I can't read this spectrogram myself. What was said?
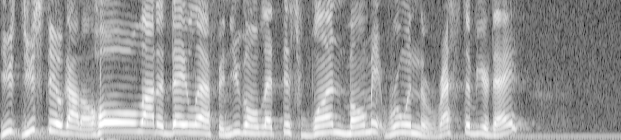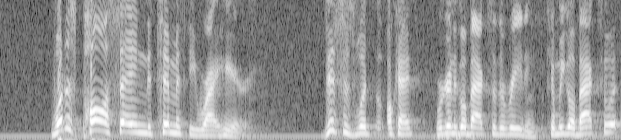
You, you still got a whole lot of day left, and you're going to let this one moment ruin the rest of your day? What is Paul saying to Timothy right here? This is what, okay, we're going to go back to the reading. Can we go back to it?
